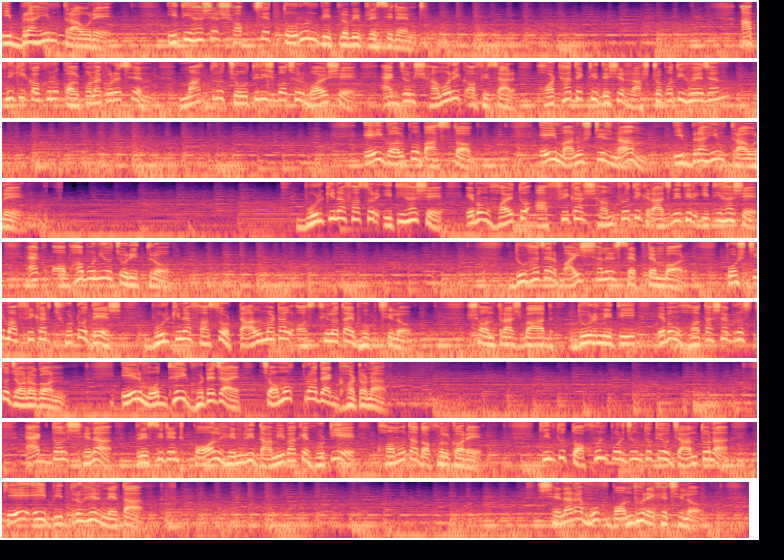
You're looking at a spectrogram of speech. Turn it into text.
ইব্রাহিম ত্রাউরে ইতিহাসের সবচেয়ে তরুণ বিপ্লবী প্রেসিডেন্ট। আপনি কি কখনো কল্পনা করেছেন, মাত্র চৌত্রিশ বছর বয়সে একজন সামরিক অফিসার হঠাৎ একটি দেশের রাষ্ট্রপতি হয়ে যান? এই গল্প বাস্তব। এই মানুষটির নাম ইব্রাহিম ত্রাউরে বুরকিনা ফাসোর ইতিহাসে এবং হয়তো আফ্রিকার সাম্প্রতিক রাজনীতির ইতিহাসে এক অভাবনীয় চরিত্র। দু হাজার বাইশ সালের সেপ্টেম্বর, পশ্চিম আফ্রিকার ছোট দেশ বুর্কিনা ফাসো টালমাটাল অস্থিরতায় ভুগছিল। সন্ত্রাসবাদ, দুর্নীতি এবং হতাশাগ্রস্ত জনগণ। এর মধ্যেই ঘটে যায় চমকপ্রদ এক ঘটনা। একদল সেনা প্রেসিডেন্ট পল হেনরি দামিবাকে হটিয়ে ক্ষমতা দখল করে। কিন্তু তখন পর্যন্ত কেউ জানত না কে এই বিদ্রোহের নেতা। সেনারা মুখ বন্ধ রেখেছিল।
